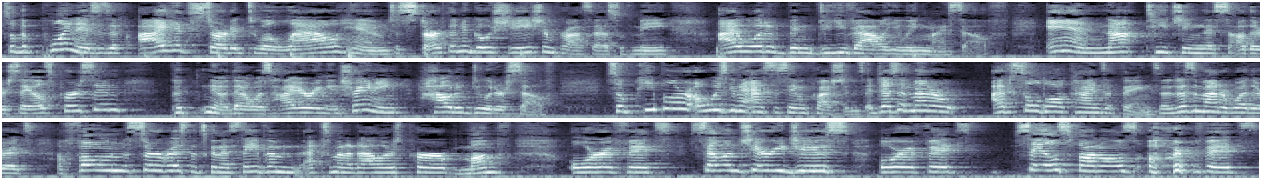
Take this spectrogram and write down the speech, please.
So the point is, is if I had started to allow him to start the negotiation process with me, I would have been devaluing myself and not teaching this other salesperson, you know, that was hiring and training how to do it herself. So people are always going to ask the same questions. It doesn't matter. I've sold all kinds of things. And it doesn't matter whether it's a phone service that's going to save them X amount of dollars per month, or if it's selling cherry juice, or if it's sales funnels, or if it's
